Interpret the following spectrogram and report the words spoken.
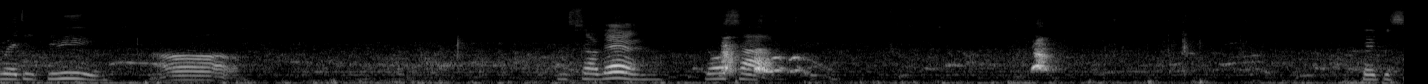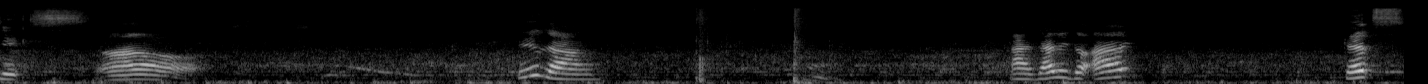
23. Oh. 67. Rosa. Thirty-six. Oh. These are and that is the I gets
